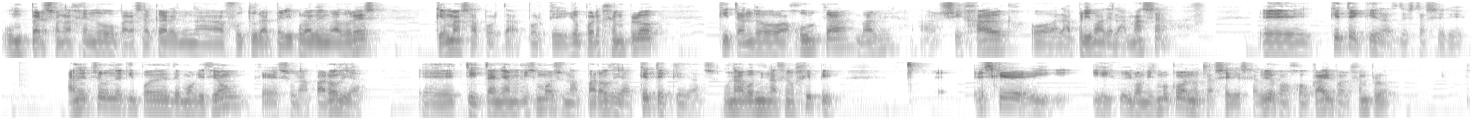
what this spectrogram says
un personaje nuevo para sacar en una futura película de Vengadores, ¿qué más aporta? Porque yo, por ejemplo, quitando a Hulka, ¿vale? A She-Hulk o a la prima de la masa, ¿qué te quedas de esta serie? Han hecho un equipo de demolición que es una parodia eh, Titania mismo es una parodia. ¿Qué te quedas? ¿Una abominación hippie? Es que, y, lo mismo con otras series que ha habido, con Hawkeye, por ejemplo.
